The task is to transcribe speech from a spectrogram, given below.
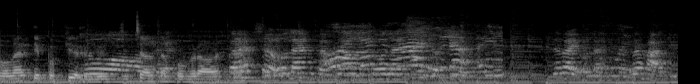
Туалетний папір Добре. дівчата побрали. Перша Оленка взяла туалетний папір. Давай, Оленка, загадуй.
